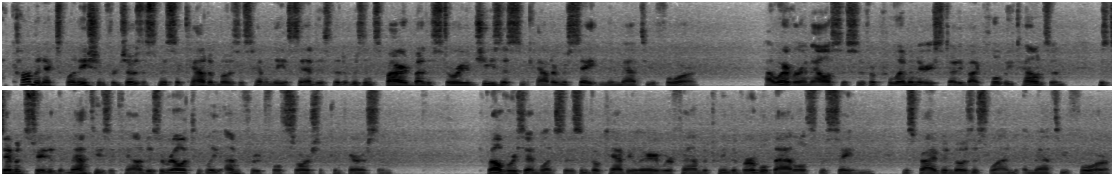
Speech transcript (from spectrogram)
A common explanation for Joseph Smith's account of Moses' heavenly ascent is that it was inspired by the story of Jesus' encounter with Satan in Matthew 4. However, analysis of a preliminary study by Colby Townsend has demonstrated that Matthew's account is a relatively unfruitful source of comparison. Twelve resemblances in vocabulary were found between the verbal battles with Satan described in Moses 1 and Matthew 4,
